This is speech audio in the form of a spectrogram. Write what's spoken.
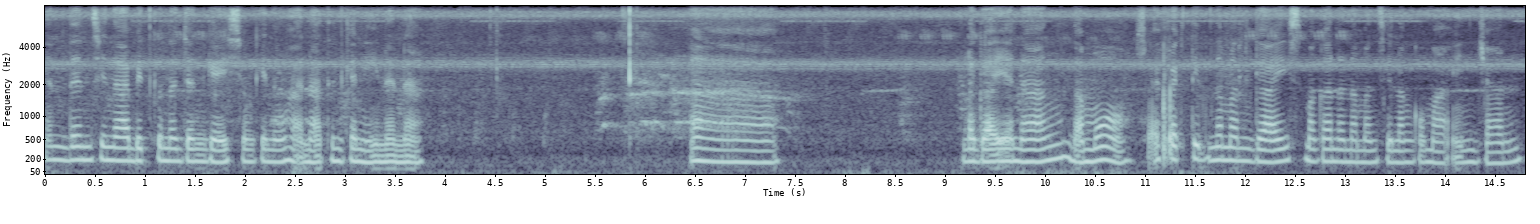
And then, sinabit ko na dyan guys yung kinuha natin kanina na ah, uh, lagayan ng damo. So, effective naman guys. Magana naman silang kumain dyan.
